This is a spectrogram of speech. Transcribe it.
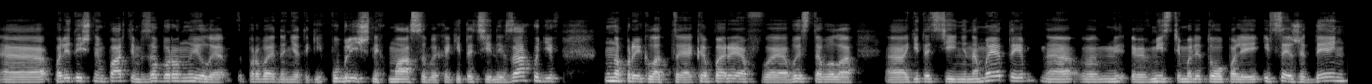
е, політичним партіям заборонили проведення таких публічних масових агітаційних заходів. Ну, наприклад, е, КПРФ е, виставила е, агітаційні намети е, в мі- в місті Мелітополі, і в цей же день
